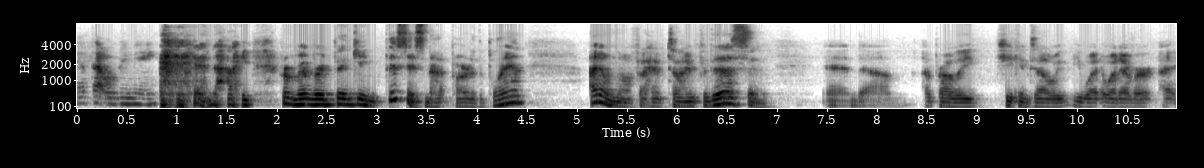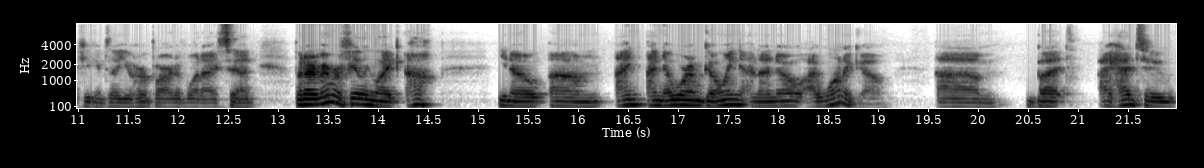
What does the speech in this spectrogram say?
Yeah, that would be me. and I remembered thinking, this is not part of the plan. I don't know if I have time for this. And and um, I probably she can tell whatever she can tell you her part of what I said. But I remember feeling like, oh, you know, um, I I know where I'm going and I know I want to go, um, but I had to.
